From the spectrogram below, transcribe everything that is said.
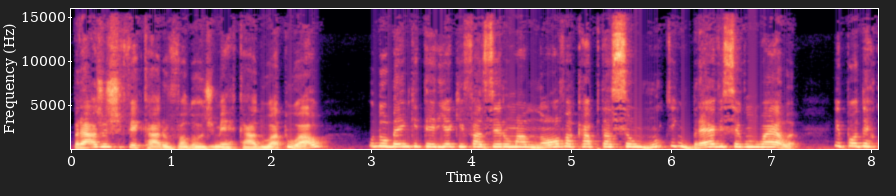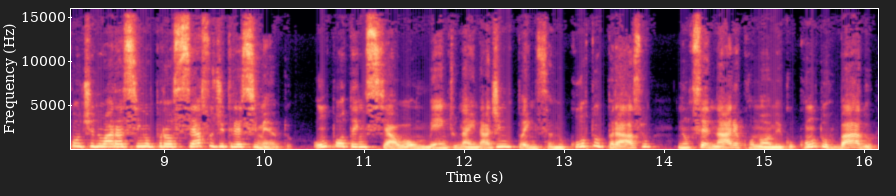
Para justificar o valor de mercado atual, o Nubank teria que fazer uma nova captação muito em breve, segundo ela, e poder continuar assim o processo de crescimento. Um potencial aumento na inadimplência no curto prazo, num cenário econômico conturbado,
